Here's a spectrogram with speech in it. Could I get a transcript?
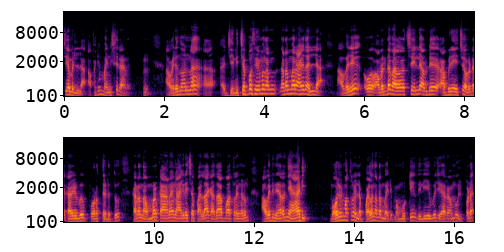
ചെയ്യാൻ പറ്റില്ല. അവരും മനുഷ്യരാണ്. അവരെന്ന് പറഞ്ഞാൽ ജനിച്ചപ്പോൾ സിനിമ നട- നടന്മാരായതല്ല. അവർ അവരുടെ വളർച്ചയിൽ അവർ അഭിനയിച്ചു അവരുടെ കഴിവ് പുറത്തെടുത്തു. കാരണം നമ്മൾ കാണാൻ ആഗ്രഹിച്ച പല കഥാപാത്രങ്ങളും അവർ നിറഞ്ഞാടി. മോഹൻലാൽ മാത്രമല്ല പല നടന്മാരും. മമ്മൂട്ടി ദിലീപ് ജയറാം ഉൾപ്പെടെ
